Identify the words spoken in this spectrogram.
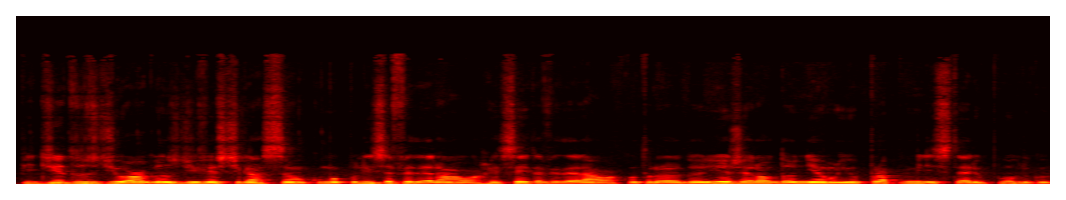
pedidos de órgãos de investigação como a Polícia Federal, a Receita Federal, a Controladoria Geral da União e o próprio Ministério Público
